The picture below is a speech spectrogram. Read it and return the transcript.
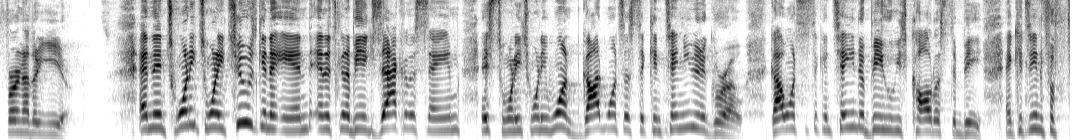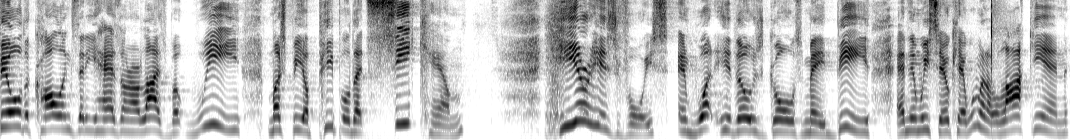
for another year. And then 2022 is going to end, and it's going to be exactly the same as 2021. God wants us to continue to grow. God wants us to continue to be who He's called us to be and continue to fulfill the callings that He has on our lives. But we must be a people that seek Him hear his voice and what those goals may be, and then we say, okay, we're going to lock in and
